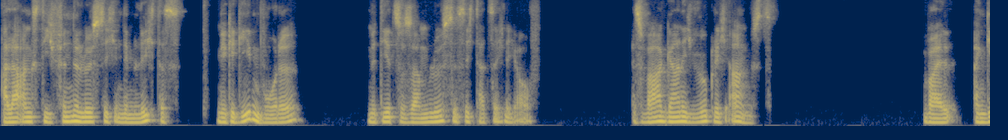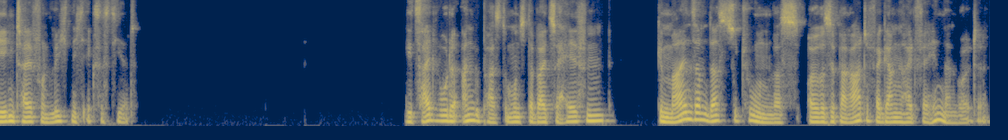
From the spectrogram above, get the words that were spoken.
Alle Angst, die ich finde, löst sich in dem Licht, das mir gegeben wurde, mit dir zusammen löst es sich tatsächlich auf. Es war gar nicht wirklich Angst, weil ein Gegenteil von Licht nicht existiert. Die Zeit wurde angepasst, um uns dabei zu helfen, gemeinsam das zu tun, was eure separate Vergangenheit verhindern wollte.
